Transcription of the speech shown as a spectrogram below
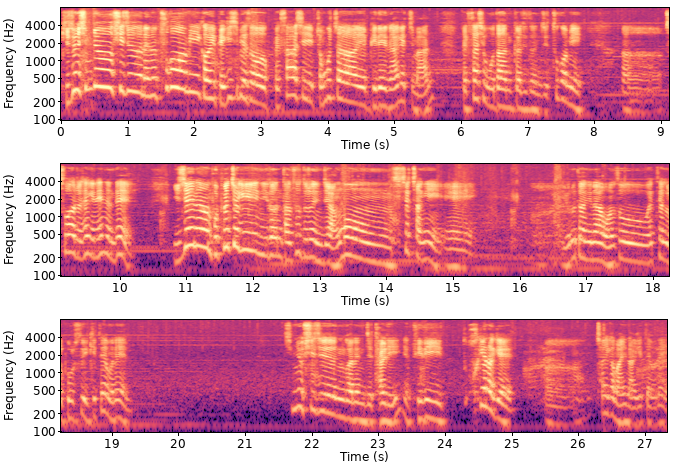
기존 16 시즌에는 투검이 거의 120에서 140 정보자에 비례는 하겠지만 145단까지도 이제 투검이 어, 수화를 하긴 했는데 이제는 보편적인 이런 단수들은 이제 악몽 시체창이 예, 어, 요르단이나 원소 혜택을 볼 수 있기 때문에 16 시즌과는 이제 달리 딜이 확연하게 어, 차이가 많이 나기 때문에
